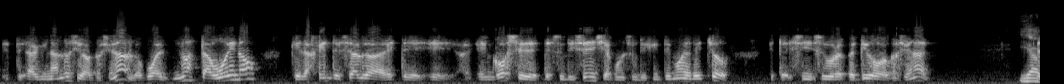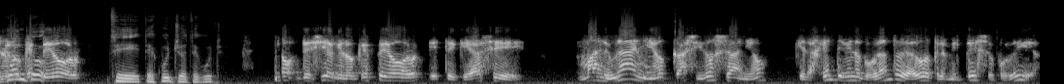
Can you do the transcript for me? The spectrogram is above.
este, aguinaldos y vacacional, lo cual no está bueno que la gente salga este, eh, en goce de, de su licencia con su legítimo derecho este, sin su respectivo vacacional. ¿Y a Pero lo que es peor, Sí, te escucho, te escucho. No, decía que lo que es peor, este, que hace más de un año, casi dos años, que la gente viene cobrando de a dos o tres mil pesos por día.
